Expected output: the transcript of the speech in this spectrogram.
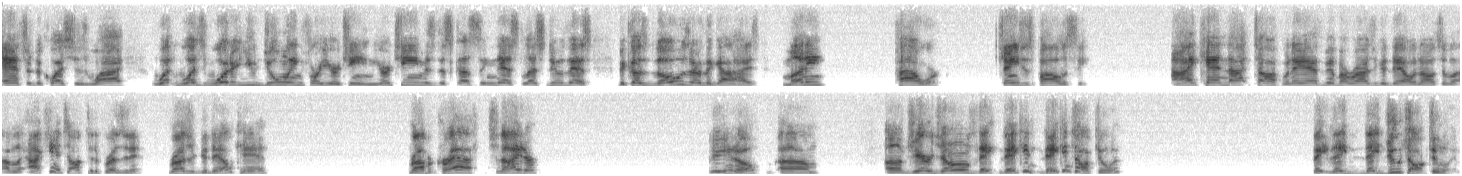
answer the questions. Why? What what's what are you doing for your team? Your team is discussing this. Let's do this because those are the guys. Money, power, changes policy. I cannot talk. When they ask me about Roger Goodell and all, I'm like, I can't talk to the president. Roger Goodell can. Robert Kraft, Snyder, you know, um, um, Jerry Jones, they they can they can talk to him. They they they do talk to him.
